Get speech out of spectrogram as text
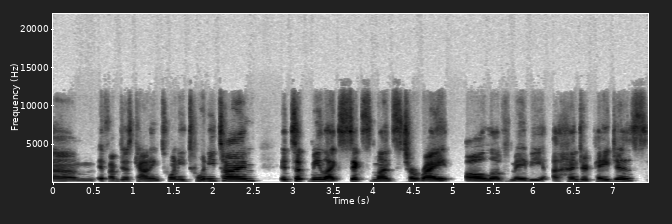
um, if I'm just counting 2020 time, it took me like six months to write all of maybe a hundred pages,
